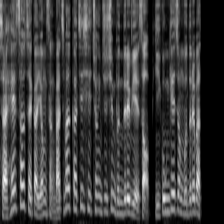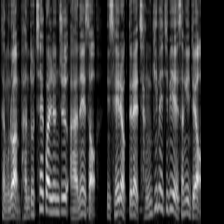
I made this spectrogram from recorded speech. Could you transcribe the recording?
자, 해서 제가 영상 마지막까지 시청해주신 분들을 위해서 비공개 정보들을 바탕으로 한 반도체 관련주 안에서 이 세력들의 장기 매집이 예상이 되어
